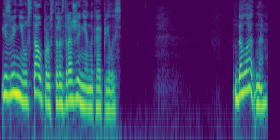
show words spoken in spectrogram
Извини, устал, просто раздражение накопилось. Да ладно.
